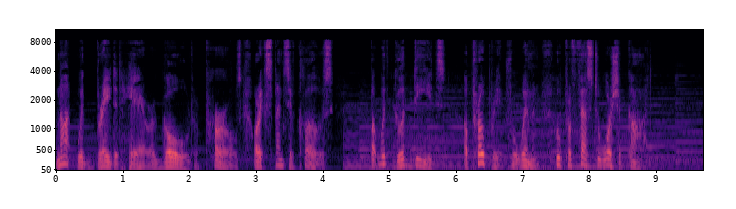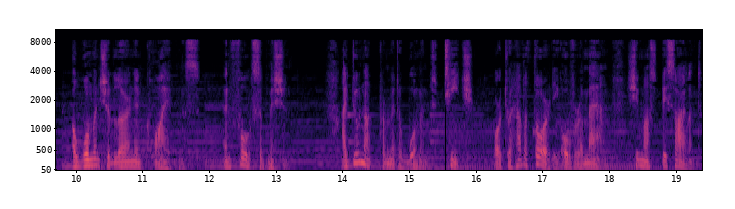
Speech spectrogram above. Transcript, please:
not with braided hair or gold or pearls or expensive clothes, but with good deeds appropriate for women who profess to worship God. A woman should learn in quietness and full submission. I do not permit a woman to teach or to have authority over a man. She must be silent.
